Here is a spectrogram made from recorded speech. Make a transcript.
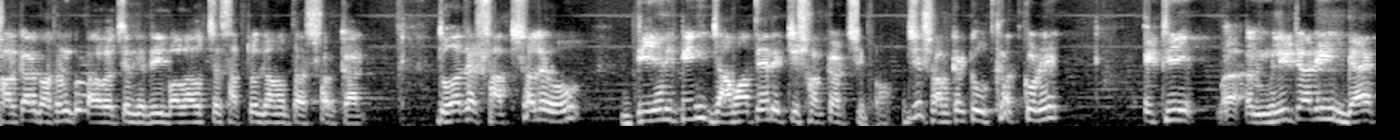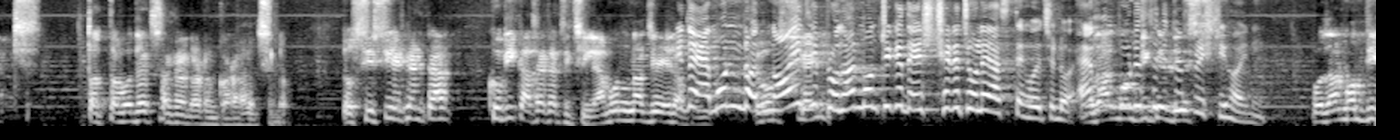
সরকার গঠন করা হয়েছে যেটি বলা হচ্ছে ছাত্র জনতার সরকার। দু সালেও বিএনপি জামাতের একটি সরকার ছিল। যে সরকারকে উৎখাত করে একটি মিলিটারি ব্যাকড তত্ত্বাবধায়ক সরকার গঠন করা হয়েছিল। তো সিচুয়েশনটা খুবই কাছাকাছি ছিল এমন না যে কিন্তু এমন নয় যে প্রধানমন্ত্রীকে দেশ ছেড়ে চলে আসতে হয়েছিল এমন পরিস্থিতি তো সৃষ্টি হয়নি। প্রধানমন্ত্রী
